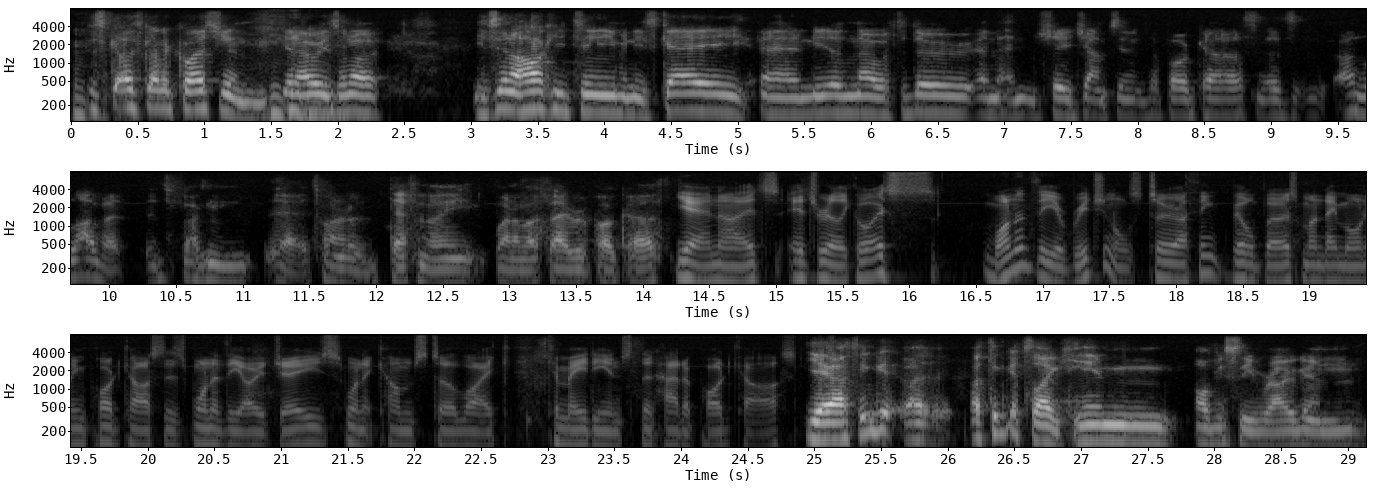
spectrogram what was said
This guy's got a question. You know, he's in a he's in a hockey team and he's gay and he doesn't know what to do. And then she jumps into the podcast and it's I love it. It's fucking yeah. It's one of definitely one of my favorite podcasts. Yeah, no, it's it's really cool. It's one of the originals too. I think Bill Burr's Monday Morning Podcast is one of the OGs when it comes to like comedians that had a podcast. Yeah, I think it, I, I think it's like him, obviously Rogan,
